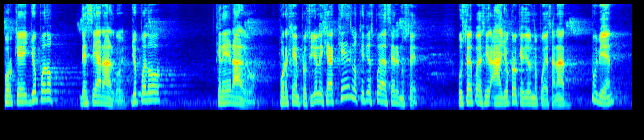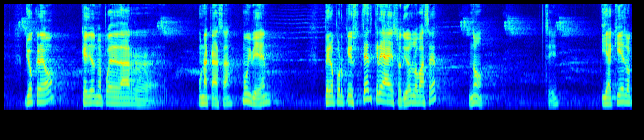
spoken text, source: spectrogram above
Porque yo puedo desear algo, yo puedo creer algo. Por ejemplo, si yo le dijera, ¿qué es lo que Dios puede hacer en usted? Usted puede decir, ah, yo creo que Dios me puede sanar. Muy bien. Yo creo que Dios me puede dar una casa. Muy bien. Pero porque usted crea eso, ¿Dios lo va a hacer? No. ¿Sí? Y aquí es lo,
